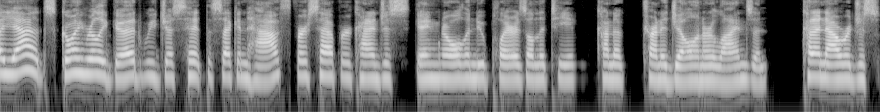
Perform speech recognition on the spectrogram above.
Uh, yeah, it's going really good. We just hit the second half. First half, we are kind of just getting all the new players on the team, kind of trying to gel on our lines. And kind of now we're just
